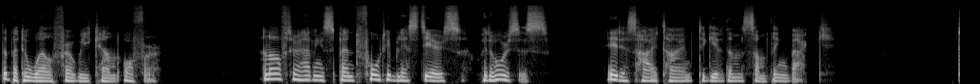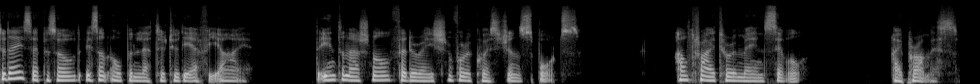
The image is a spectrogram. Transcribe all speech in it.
the better welfare we can offer. And after having spent 40 blessed years with horses, it is high time to give them something back. Today's episode is an open letter to the FEI, the International Federation for Equestrian Sports. I'll try to remain civil. I promise.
